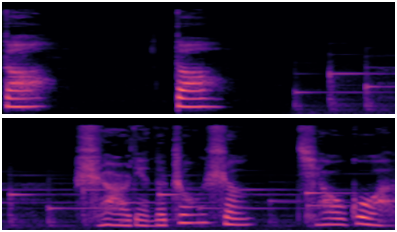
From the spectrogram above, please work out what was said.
当当，十二点的钟声敲过了。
